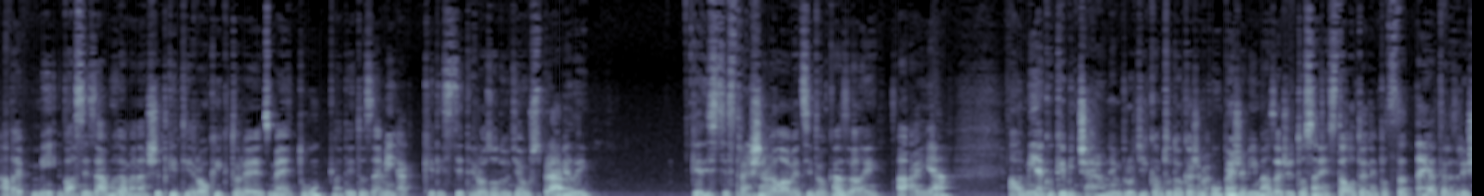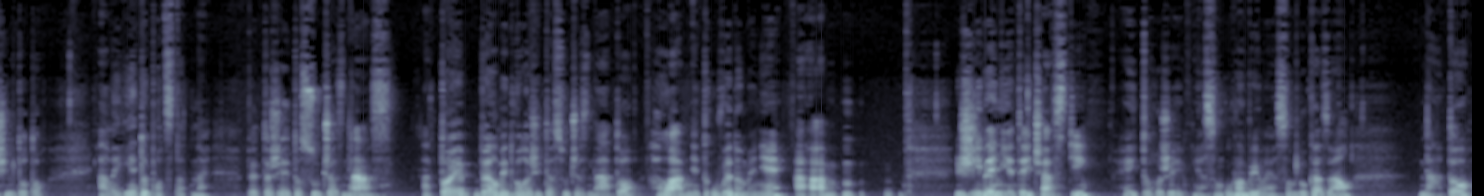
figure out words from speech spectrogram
ale my vlastne zabúdame na všetky tie roky, ktoré sme tu, na tejto zemi a kedy ste tie rozhodnutia už spravili, kedy ste strašne veľa vecí dokázali a aj ja. Ale my ako keby čarovným prútikom to dokážeme úplne že vymazať, že to sa nestalo, to je nepodstatné, ja teraz riešim toto. Ale je to podstatné, pretože je to súčasť nás. A to je veľmi dôležitá súčasť na to, hlavne to uvedomenie a, a živenie tej časti, hej, toho, že ja som urobil, ja som dokázal na to,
